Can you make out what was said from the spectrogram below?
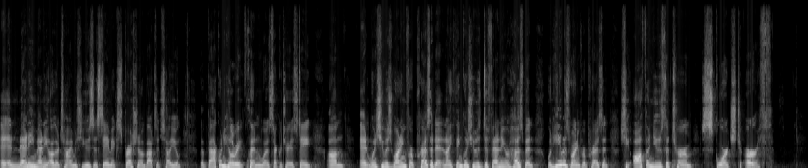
and, and many, many other times used the same expression I'm about to tell you. But back when Hillary Clinton was Secretary of State, um, and when she was running for president, and I think when she was defending her husband when he was running for president, she often used the term scorched earth.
